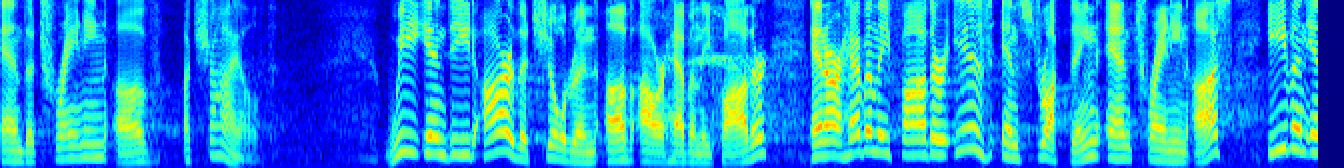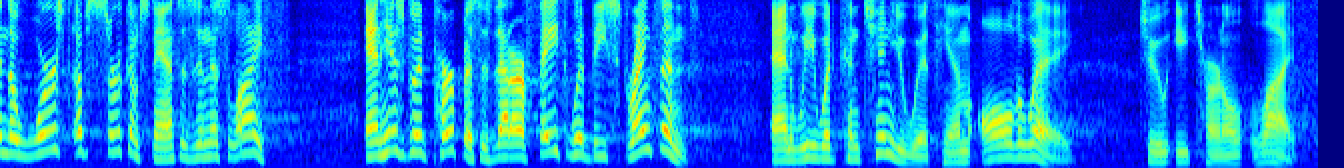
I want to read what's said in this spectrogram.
and the training of a child. We indeed are the children of our Heavenly Father, and our Heavenly Father is instructing and training us, even in the worst of circumstances in this life. And His good purpose is that our faith would be strengthened and we would continue with Him all the way to eternal life.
